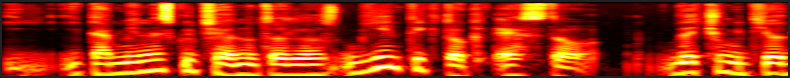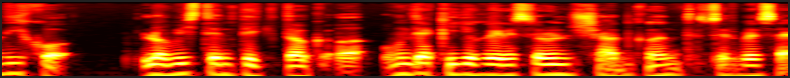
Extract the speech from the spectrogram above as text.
y, también escuché en otros lados, vi en TikTok esto, de hecho mi tío dijo, lo viste en TikTok, oh, un día que yo quería hacer un shotgun de cerveza,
